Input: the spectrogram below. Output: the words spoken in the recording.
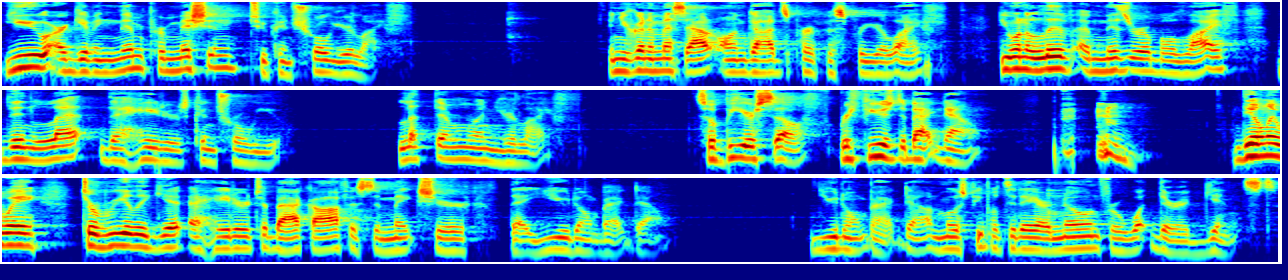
you are giving them permission to control your life. And you're going to miss out on God's purpose for your life. Do you want to live a miserable life? Then let the haters control you. Let them run your life. So be yourself. Refuse to back down. the only way to really get a hater to back off is to make sure that you don't back down. You don't back down. Most people today are known for what they're against.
